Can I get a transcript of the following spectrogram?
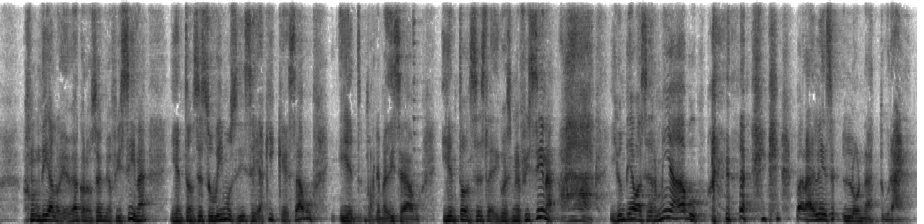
Un día lo llevé a conocer mi oficina y entonces subimos y dice, ¿y aquí qué es Abu? Y porque me dice Abu. Y entonces le digo, es mi oficina. Ah, y un día va a ser mía Abu. Para él es lo natural.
